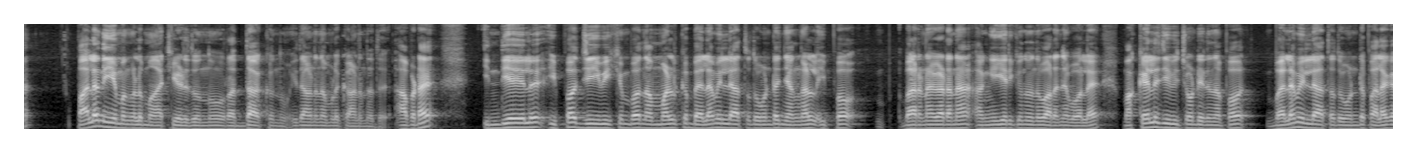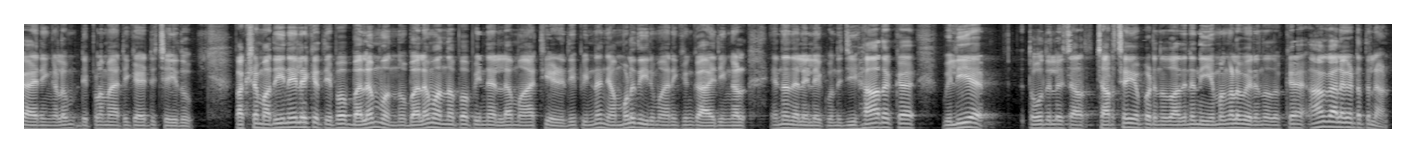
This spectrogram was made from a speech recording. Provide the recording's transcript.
പല നിയമങ്ങളും മാറ്റിയെഴുതുന്നു റദ്ദാക്കുന്നു. ഇതാണ് നമ്മൾ കാണുന്നത്. അവിടെ ഇന്ത്യയിൽ ഇപ്പോൾ ജീവിക്കുമ്പോൾ നമ്മൾക്ക് ബലമില്ലാത്തതുകൊണ്ട് ഞങ്ങൾ ഇപ്പോൾ ഭരണഘടന അംഗീകരിക്കുന്നു എന്ന് പറഞ്ഞ പോലെ മക്കയിൽ ജീവിച്ചുകൊണ്ടിരുന്നപ്പോൾ ബലമില്ലാത്തതുകൊണ്ട് പല കാര്യങ്ങളും ഡിപ്ലോമാറ്റിക് ആയിട്ട് ചെയ്തു. പക്ഷെ മദീനയിലേക്ക് എത്തിയപ്പോൾ ബലം വന്നു. ബലം വന്നപ്പോൾ പിന്നെ എല്ലാം മാറ്റി എഴുതി. പിന്നെ നമ്മൾ തീരുമാനിക്കും കാര്യങ്ങൾ എന്ന നിലയിലേക്ക് വന്നു. ജിഹാദൊക്കെ വലിയ തോതിൽ ചർ- ചർച്ച ചെയ്യപ്പെടുന്നതും അതിന്റെ നിയമങ്ങൾ വരുന്നതൊക്കെ ആ കാലഘട്ടത്തിലാണ്.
